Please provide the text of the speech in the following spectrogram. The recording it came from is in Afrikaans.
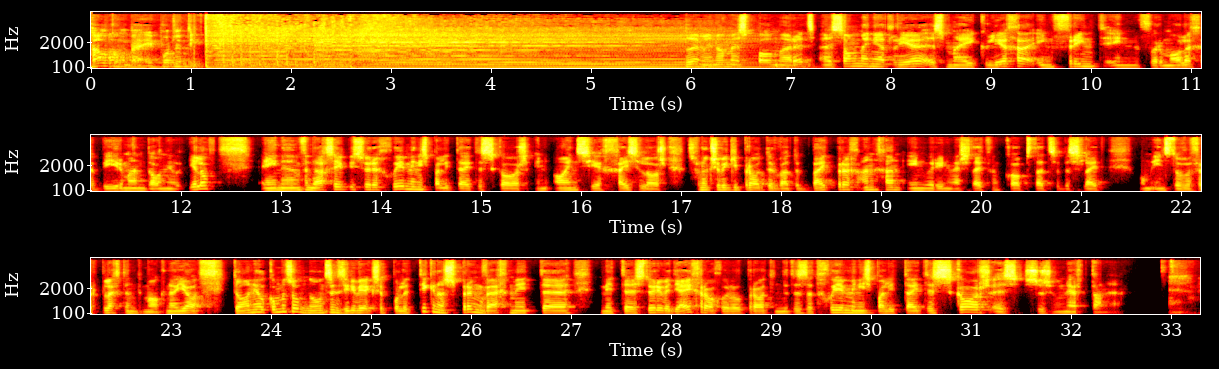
Welkom by Politiek. Hallo, my naam is Paul Maritz. Uh, saam met my in die ateljee is my kollega en vriend en voormalige buurman Daniel Elof. En in um, vandag se episode goeie munisipaliteite skaars en ANC gijslaers. Ons gaan ook so 'n bietjie praat oor wat op Beitbrug aangaan en oor die Universiteit van Kaapstad se besluit om enstowwe verpligtend te maak. Nou ja, Daniel, kom ons op nonsens hierdie week se politiek en ons spring weg met uh, met 'n storie wat jy graag oor wil praat en dit is dat goeie munisipaliteite skaars is soos hoendertande.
